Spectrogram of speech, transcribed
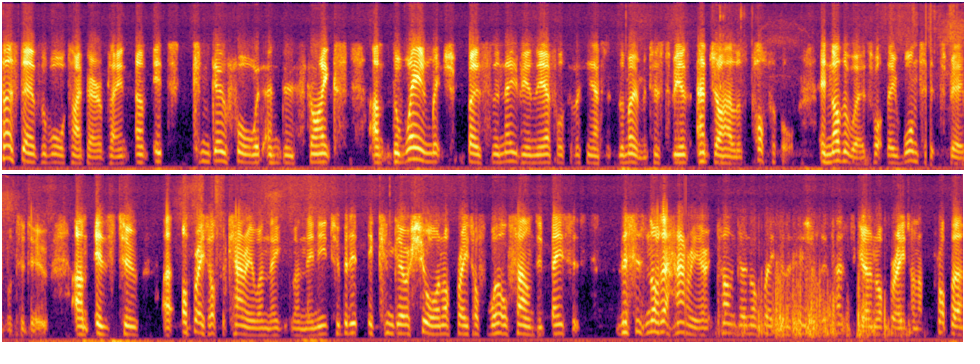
first day of the war type aeroplane. Um, it can go forward and do strikes. Um, the way in which both the Navy and the Air Force are looking at it at the moment is to be as agile as possible. In other words, what they want it to be able to do um, is to uh, operate off the carrier when they when they need to, but it, it can go ashore and operate off well-founded bases. This is not a Harrier. It can't go and operate in a field. It has to go and operate on a proper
